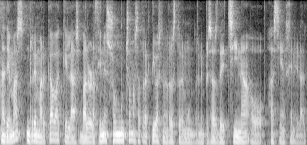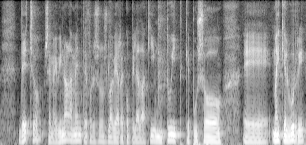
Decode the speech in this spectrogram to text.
Además, remarcaba que las valoraciones son mucho más atractivas que en el resto del mundo, en empresas de China o Asia en general. De hecho, se me vino a la mente, por eso os lo había recopilado aquí, un tuit que puso eh, Michael Burry,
